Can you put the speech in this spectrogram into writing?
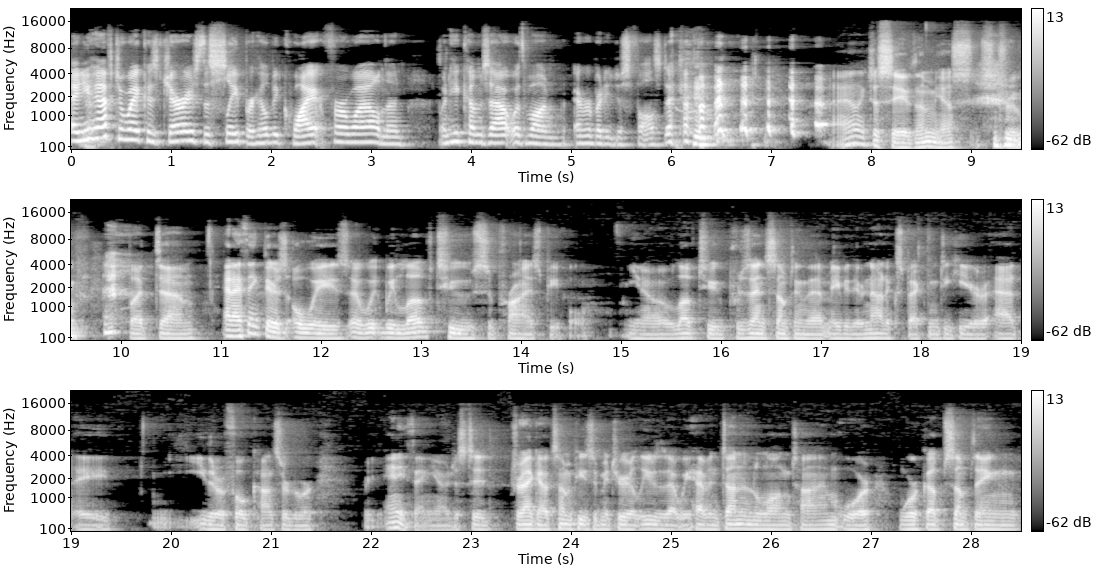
And you have to wait because Jerry's the sleeper. He'll be quiet for a while, and then when he comes out with one, everybody just falls down. I like to save them. Yes, it's true. but um, and I think there's always uh, we, we love to surprise people. You know, love to present something that maybe they're not expecting to hear at a either a folk concert or anything. You know, just to drag out some piece of material either that we haven't done in a long time or work up something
